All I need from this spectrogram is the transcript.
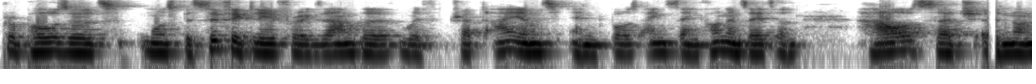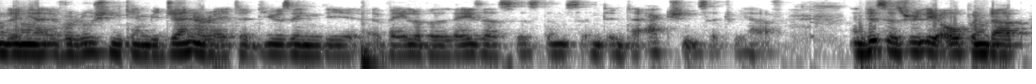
proposals more specifically, for example, with trapped ions and Bose-Einstein condensates on how such a nonlinear evolution can be generated using the available laser systems and interactions that we have. And this has really opened up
